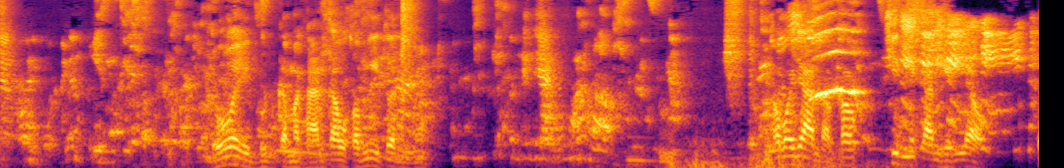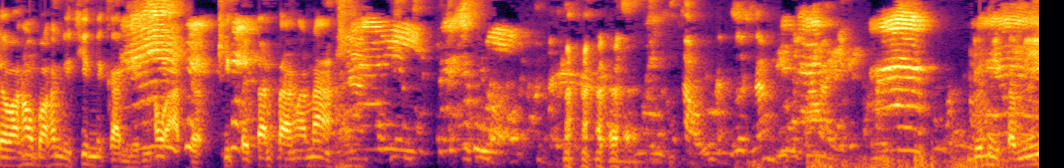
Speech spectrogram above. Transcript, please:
ย่างออกนั่งกินกินโอ้ย บุญกรรมฐานเก่าเขามีตัวนี้นะก็เป็นอย่างว่าเขาว่าย่านดอกเขาชินในการเห็นแล้ว แต่ว่าเฮาบ่ทันได้ชินในการเห็นเขาอาจจะคิดไปต่างๆนานา เต่าเหมือนเงินนั่งอยู่ไปอยู่นี่ก็มี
